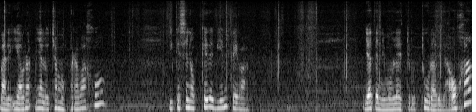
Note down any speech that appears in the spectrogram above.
vale y ahora ya lo echamos para abajo. Y que se nos quede bien pegado. Ya tenemos la estructura de la hoja.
